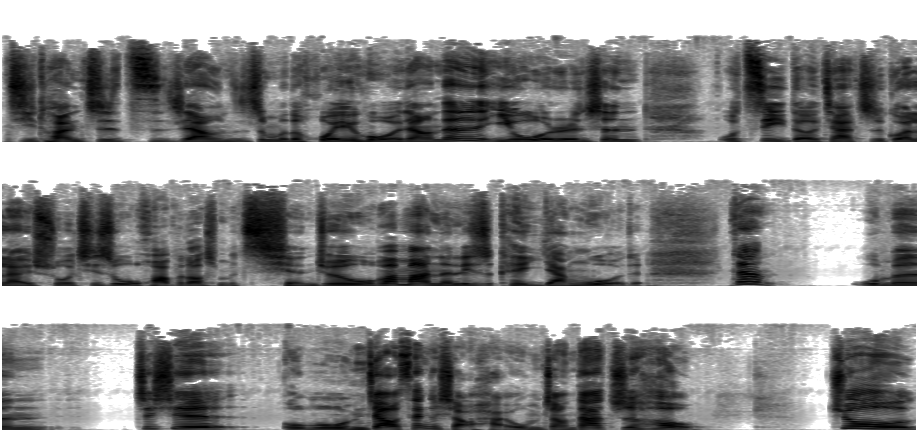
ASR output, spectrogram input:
集团之子这样子这么的挥霍这样。但是以我人生我自己的价值观来说，其实我花不到什么钱，就是我妈妈能力是可以养我的。但我们这些我我们家有三个小孩，我们长大之后就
